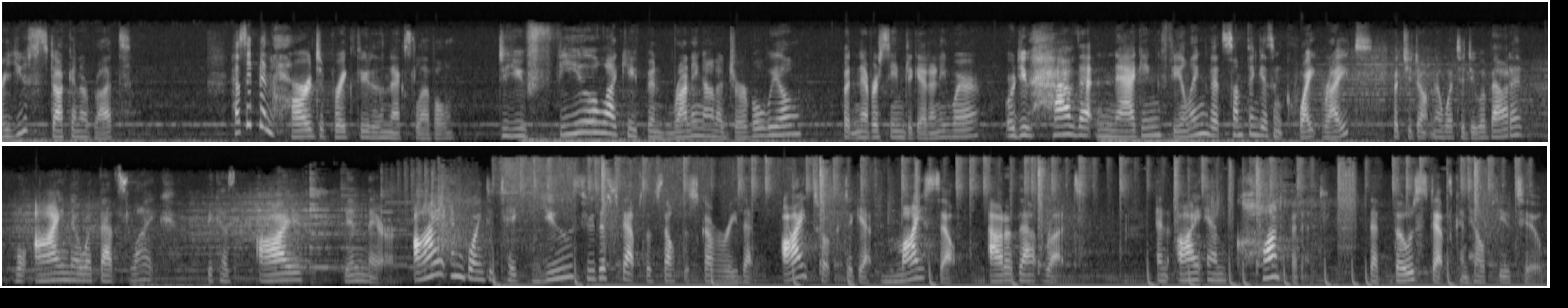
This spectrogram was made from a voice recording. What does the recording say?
Are you stuck in a rut? Has it been hard to break through to the next level? Do you feel like you've been running on a gerbil wheel but never seem to get anywhere? Or do you have that nagging feeling that something isn't quite right, but you don't know what to do about it? Well, I know what that's like because I've been there. I am going to take you through the steps of self discovery that I took to get myself out of that rut. And I am confident that those steps can help you too.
